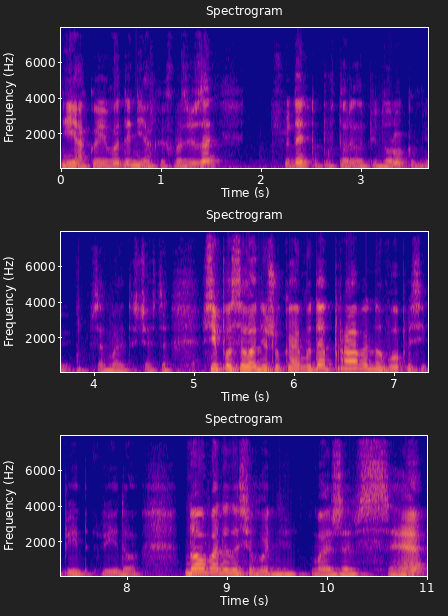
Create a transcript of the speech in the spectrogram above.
Ніякої води, ніяких розв'язань. Швиденько повторили під уроком і все, маєте щастя. Всі посилання шукаємо де правильно в описі під відео. Ну, у мене на сьогодні майже все.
